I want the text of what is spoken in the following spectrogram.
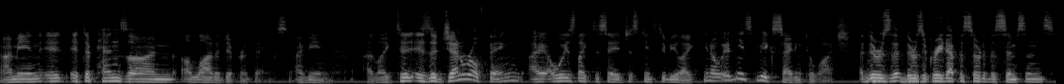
I mean, it, it depends on a lot of different things. I mean, I like to as a general thing. I always like to say it just needs to be like you know it needs to be exciting to watch. There's a, there's a great episode of The Simpsons,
